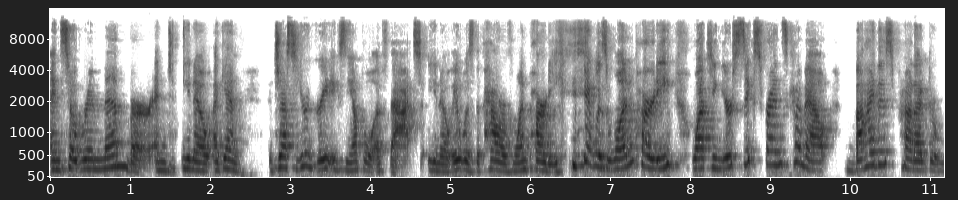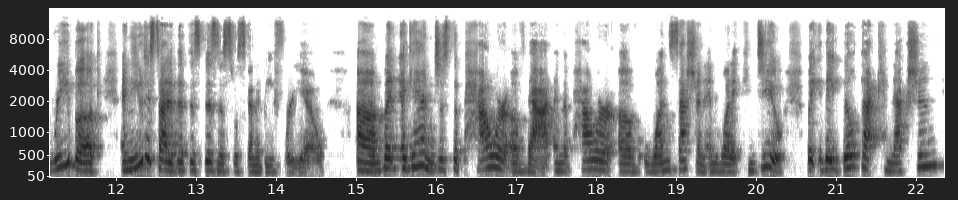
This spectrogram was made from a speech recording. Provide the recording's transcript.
and so remember, and you know, again, Jess, you're a great example of that. You know, it was the power of one party. it was one party watching your six friends come out, buy this product, rebook, and you decided that this business was going to be for you. Um, but again, just the power of that and the power of one session and what it can do. But they built that connection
